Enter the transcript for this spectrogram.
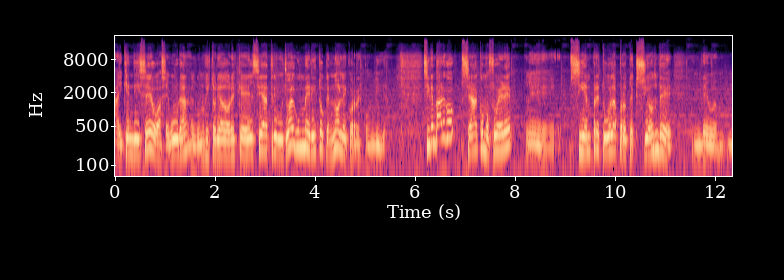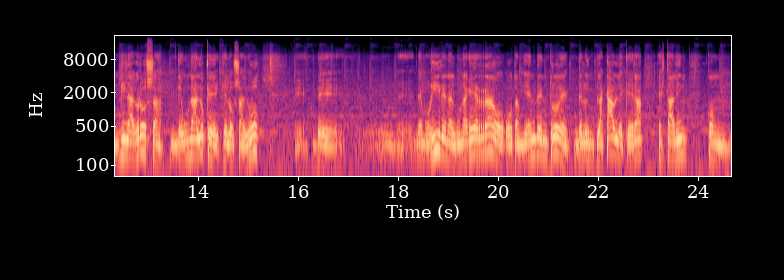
hay quien dice o asegura, algunos historiadores, que él se atribuyó algún mérito que no le correspondía. Sin embargo, sea como fuere, eh, siempre tuvo la protección de, milagrosa de un halo que, lo salvó de, de, morir en alguna guerra o, también dentro de, de, lo implacable que era Stalin con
